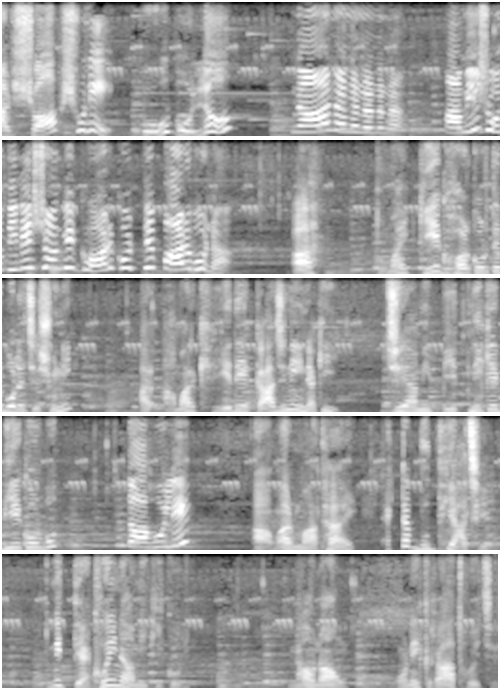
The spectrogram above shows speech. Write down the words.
আর সব শুনে বউ বলল না না না না না না আমি সতীনের সঙ্গে ঘর করতে পারব না। আহ তোমায় কে ঘর করতে বলেছে শুনি? আর আমার খেয়ে দিয়ে কাজ নেই নাকি? যে আমি পেতনিকে বিয়ে করব? তাহলে? আমার মাথায় একটা বুদ্ধি আছে। তুমি দেখোই না আমি কি করি। নাও নাও অনেক রাত হয়েছে।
